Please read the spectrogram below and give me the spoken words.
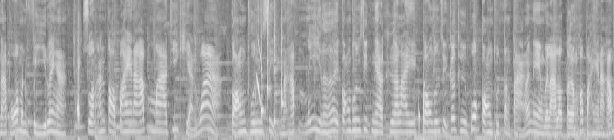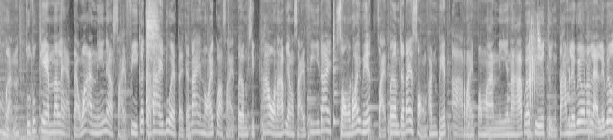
นะครับเพราะว่ามันฟรีด้วยไง ส่วนอันต่อไปนะครับมาที่เขียนว่ากองทุนสิทธิ์นะครับ นี่เลยกองทุนสิทธิ์เนี่ยคืออะไรกองทุนสิทธิ์ก็คือพวกกองทุนต่างๆ นั่นเองเวลาเราเติมเข้าไปนะครับ เหมือนทุกๆเกมนั่นแหละ แต่ว่าอันนี้เนี่ยสายฟรีก็จะได้ด้วย แต่จะได้น้อยกว่าสายเติม 10 เท่านะครับ อย่างสายฟรีได้ 200 เพชรสายเติมจะได้ 2,000 เพชรอะไรประมาณนี้นะครับ ก็คือถึงตามเลเวลนั่นแหละเลเวล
